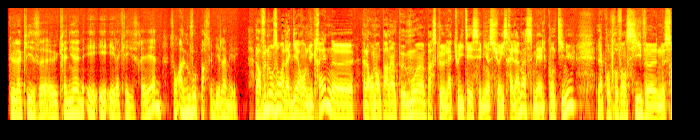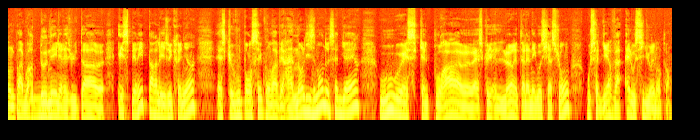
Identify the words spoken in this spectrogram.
que la crise euh, ukrainienne et la crise israélienne sont à nouveau par ce biais-là mêlées. Alors venons-en à la guerre en Ukraine. Euh, alors on en parle un peu moins parce que l'actualité c'est bien sûr Israël-Hamas, mais elle continue. La contre-offensive euh, ne semble pas avoir donné les résultats euh, espérés par les Ukrainiens. Est-ce que vous pensez qu'on va vers un enlisement de cette guerre ou est-ce qu'elle pourra, est-ce que l'heure est à la négociation ou cette guerre va elle aussi durer longtemps?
